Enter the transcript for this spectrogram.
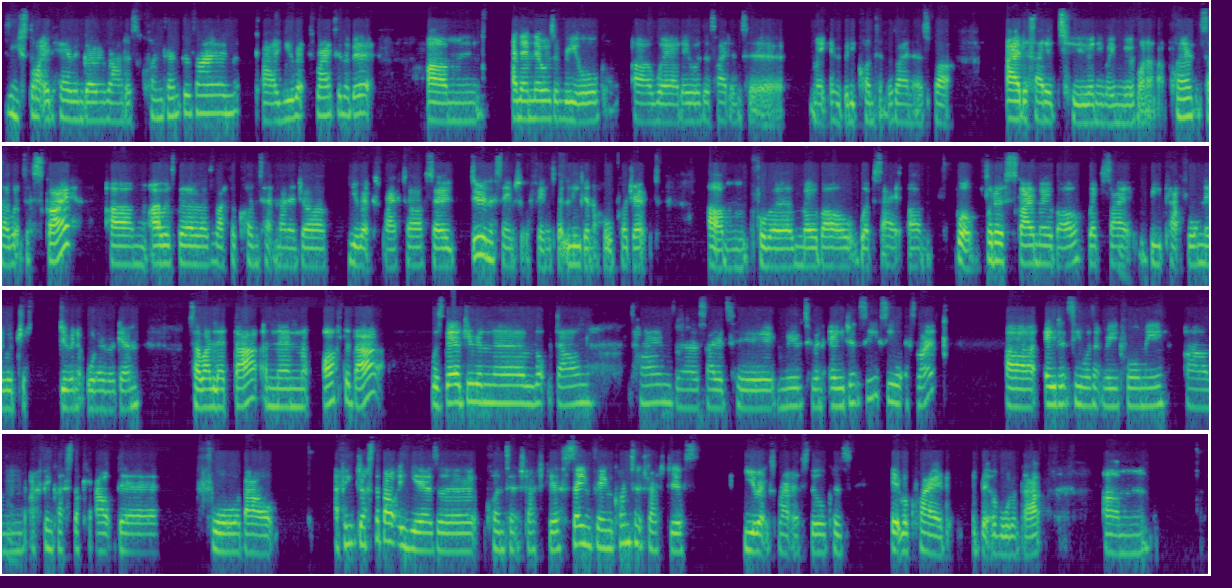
you started hearing going around as content design uh, UX writing a bit. Um, and then there was a reorg uh, where they were deciding to make everybody content designers, but I decided to anyway move on at that point. So I went to Sky. Um, I was there as like a content manager, UX writer, so doing the same sort of things, but leading a whole project um, for a mobile website. Um, well, for the Sky Mobile website re-platform, they were just doing it all over again. So I led that, and then after that, was there during the lockdown times, and I decided to move to an agency, see what it's like. Uh, agency wasn't really for me. Um, I think I stuck it out there for about, I think just about a year as a content strategist. Same thing, content strategist, UX writer still, because it required a bit of all of that. Um,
